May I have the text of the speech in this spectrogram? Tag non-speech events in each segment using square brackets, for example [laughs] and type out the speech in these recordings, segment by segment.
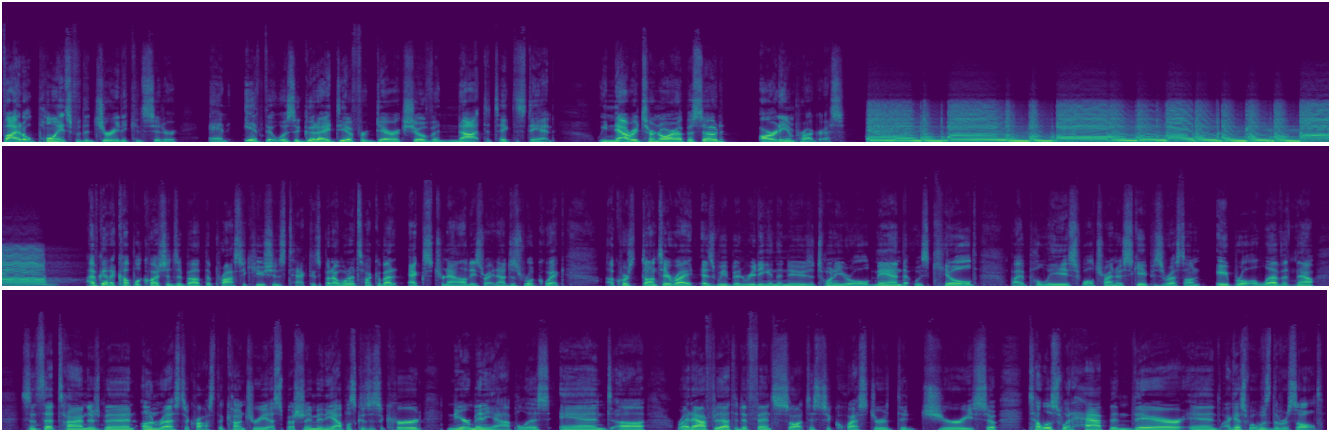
vital points for the jury to consider, and if it was a good idea for Derek Chauvin not to take the stand. We now return to our episode, already in progress. I've got a couple questions about the prosecution's tactics, but I want to talk about externalities right now, just real quick. Of course, Daunte Wright, as we've been reading in the news, a 20 year old man that was killed by police while trying to escape his arrest on April 11th. Now, since that time, there's been unrest across the country, especially in Minneapolis, because this occurred near Minneapolis. And uh, right after that, the defense sought to sequester the jury. So tell us what happened there, and I guess what was the result?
